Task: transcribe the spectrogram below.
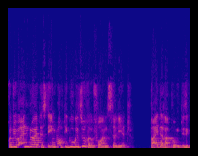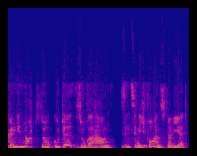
Und über Android ist eben auch die Google-Suche vorinstalliert. Weiterer Punkt. Sie können die noch so gute Suche haben, sind sie nicht vorinstalliert,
